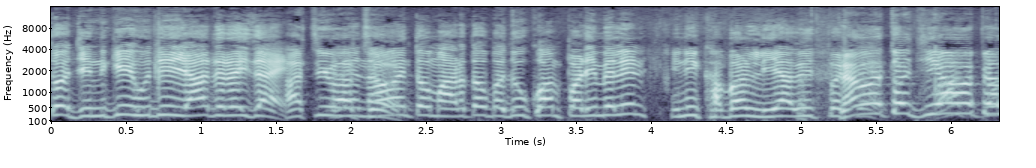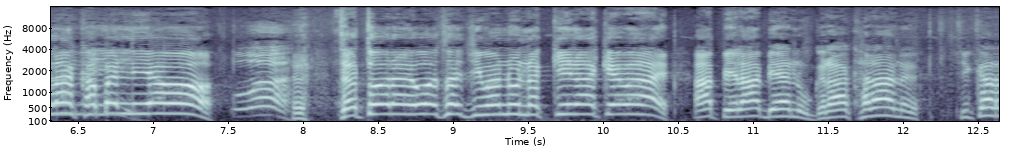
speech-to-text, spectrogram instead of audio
તો જિંદગી સુધી યાદ રહી જાય. સાચી વાત ના છે. હોય તો મારે તો બધું કામ પડી મેલીને એની ખબર લઈ આવી જ ના તો જી આવો પેલા ખબર લઈ આવો. જતો રહ્યો છે જીવનનું નક્કી ના કહેવાય. આ પેલા બેન ઉઘરા ખરા ને. શિકાર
